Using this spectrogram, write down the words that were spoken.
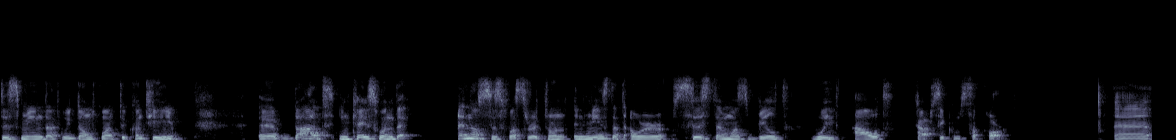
this means that we don't want to continue. Uh, but in case when the NOSys was returned, it means that our system was built without capsicum support. Uh,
